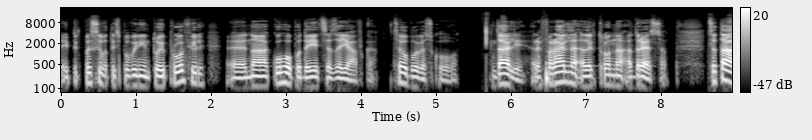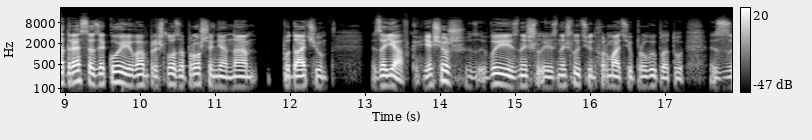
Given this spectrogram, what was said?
І підписуватись повинен той профіль, е, на кого подається заявка. Це обов'язково. Далі, реферальна електронна адреса. Це та адреса, з якої вам прийшло запрошення на подачу заявки. Якщо ж ви знайшли, знайшли цю інформацію про виплату з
